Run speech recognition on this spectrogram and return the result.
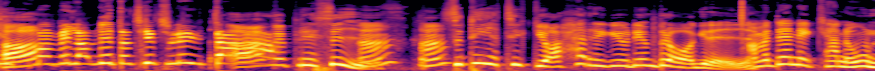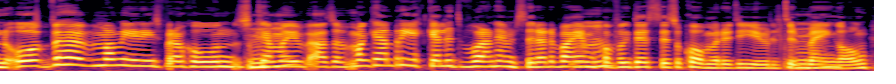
Ja. Man vill aldrig att det ska sluta! Ja men precis. ja. Så det tycker jag, herregud det är en bra grej. Ja men den är kanon och behöver man mer inspiration så kan man ju, alltså man kan reka lite på våran hemsida, det är bara mk.se så kommer du till jul typ med en gång.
